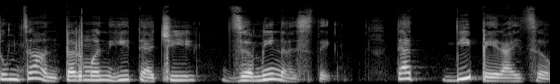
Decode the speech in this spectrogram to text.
तुमचं अंतर्मन ही त्याची जमीन असते. त्यात बी पेरायचं.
